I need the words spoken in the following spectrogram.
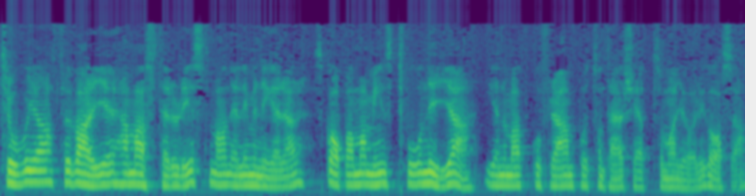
tror jag att för varje Hamas-terrorist man eliminerar skapar man minst två nya genom att gå fram på ett sånt här sätt som man gör i Gaza.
